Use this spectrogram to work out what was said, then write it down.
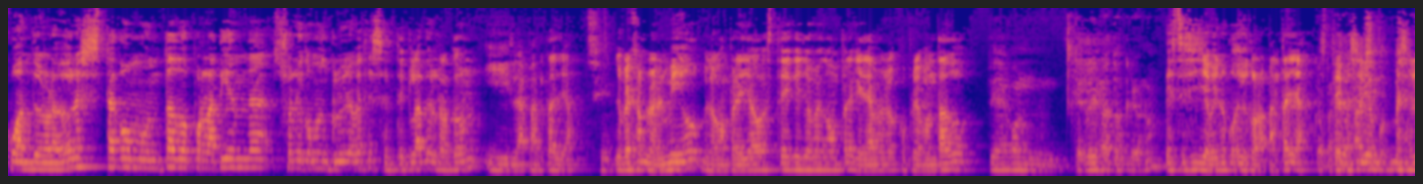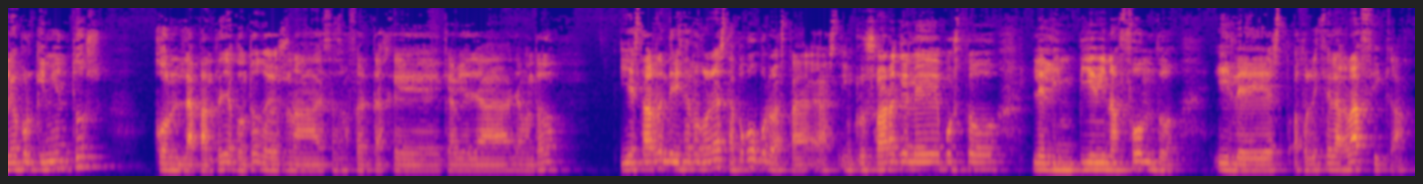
Cuando el ordenador está como montado por la tienda, suele como incluir a veces el teclado, el ratón y la pantalla. sí. Yo, por ejemplo, el mío, me lo compré yo, este que yo me compré, que ya me lo compré montado. Tenía con teclado y ratón, creo, ¿no? Este sí ya vino con, y con la pantalla. Con Este pantalla, me, salió, ah, sí. me salió por 500 con la pantalla, con todo. Es una de estas ofertas que, que había ya, ya montado. Y estaba renderizando con él hasta poco, bueno, hasta, hasta- incluso ahora que le he puesto, le limpié bien a fondo y le actualicé la gráfica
